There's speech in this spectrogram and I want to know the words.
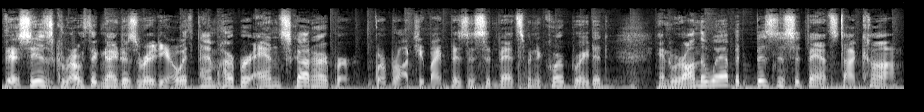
This is Growth Igniters Radio with Pam Harper and Scott Harper. We're brought to you by Business Advancement Incorporated, and we're on the web at businessadvance.com.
